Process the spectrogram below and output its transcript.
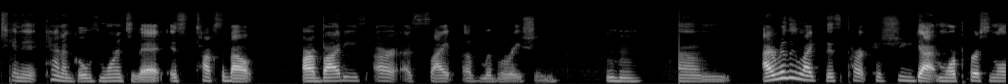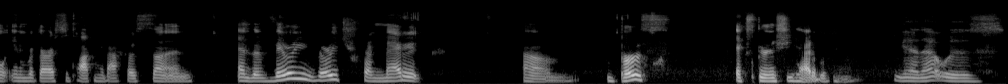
tenet kind of goes more into that. It talks about our bodies are a site of liberation. Mm-hmm. Um, I really like this part because she got more personal in regards to talking about her son and the very, very traumatic um, birth experience she had with him. Yeah, that was.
